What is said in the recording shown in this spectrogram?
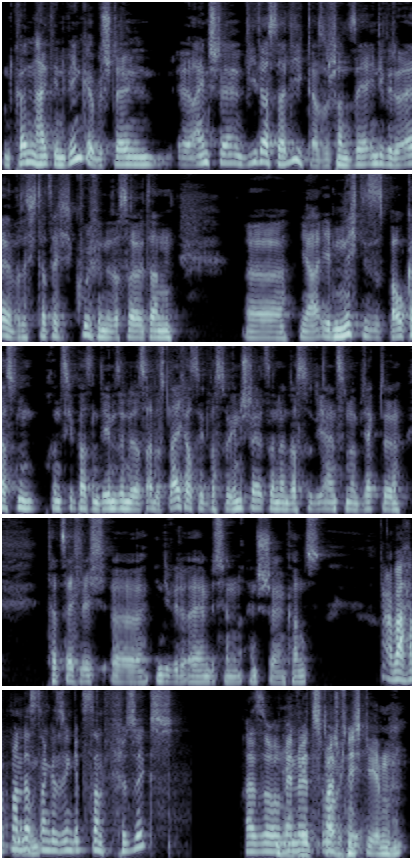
und können halt den Winkel bestellen, äh, einstellen, wie das da liegt. Also schon sehr individuell, was ich tatsächlich cool finde, dass du halt dann äh, ja eben nicht dieses Baukastenprinzip hast in dem Sinne, dass alles gleich aussieht, was du hinstellst, sondern dass du die einzelnen Objekte tatsächlich äh, individuell ein bisschen einstellen kannst. Aber hat man Und, das dann gesehen? Gibt es dann Physics? Also, nee, wenn du jetzt zum Beispiel. nicht geben.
